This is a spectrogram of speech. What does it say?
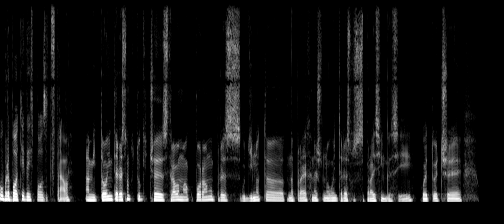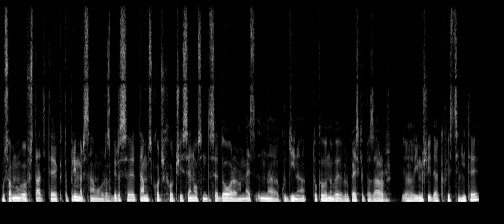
обработи да използват страва. Ами то е интересното тук е, че Страва малко по-рано през годината направиха нещо много интересно с прайсинга си, което е, че особено в Штатите, като пример само, разбира се, там скочиха от 60 на 80 долара на, мес... на година. Тук на европейския пазар имаш ли идея какви цените?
